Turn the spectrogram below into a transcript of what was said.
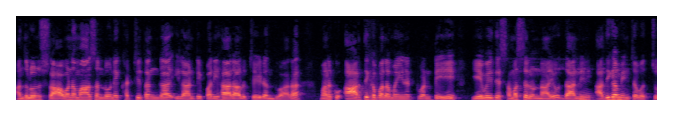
అందులోనూ శ్రావణ మాసంలోనే ఖచ్చితంగా ఇలాంటి పరిహారాలు చేయడం ద్వారా మనకు ఆర్థికపరమైనటువంటి ఏవైతే సమస్యలు ఉన్నాయో దాన్ని. అధిగమించవచ్చు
